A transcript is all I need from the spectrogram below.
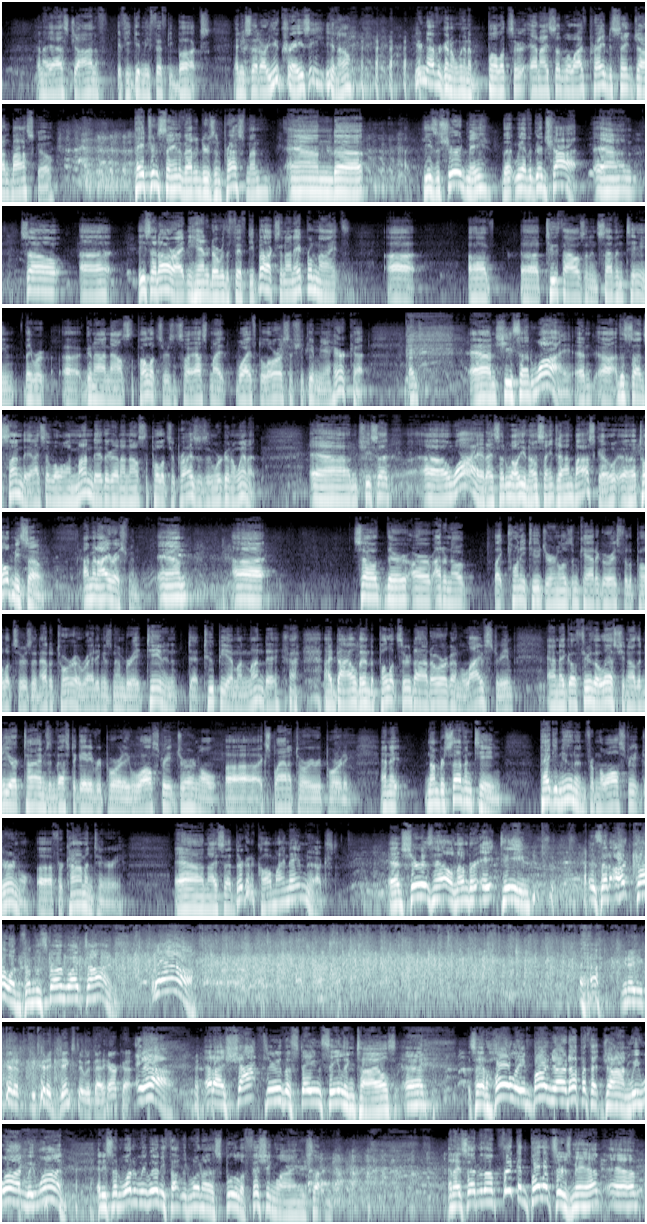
And I asked John if, if he'd give me 50 bucks. And he said, Are you crazy? You know, you're never going to win a Pulitzer. And I said, Well, I've prayed to St. John Bosco, patron saint of editors and pressmen, and uh, he's assured me that we have a good shot. And so uh, he said, All right. And he handed over the 50 bucks. And on April 9th uh, of uh, 2017, they were uh, going to announce the Pulitzers, and so I asked my wife Dolores if she'd give me a haircut, and and she said why? And uh, this is on Sunday, and I said, well, on Monday they're going to announce the Pulitzer prizes, and we're going to win it. And she said, uh, why? And I said, well, you know, St. John Bosco uh, told me so. I'm an Irishman, and so there are I don't know like 22 journalism categories for the Pulitzers, and editorial writing is number 18. And at 2 p.m. on Monday, I dialed into Pulitzer.org on a live stream, and they go through the list. You know, the New York Times investigative reporting, Wall Street Journal uh, explanatory reporting, and they, number 17, Peggy Noonan from the Wall Street Journal uh, for commentary. And I said, they're going to call my name next. And sure as hell, number 18, it said Art Cullen from the Storm Lake Times. Yeah. you know, you could have you could have jinxed it with that haircut. Yeah. And I shot through the stained ceiling tiles and said, Holy barnyard epithet, John, we won, we won. And he said, What did we win? He thought we'd won a spool of fishing line or something. And I said, well, the freaking Pulitzers, man. And,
